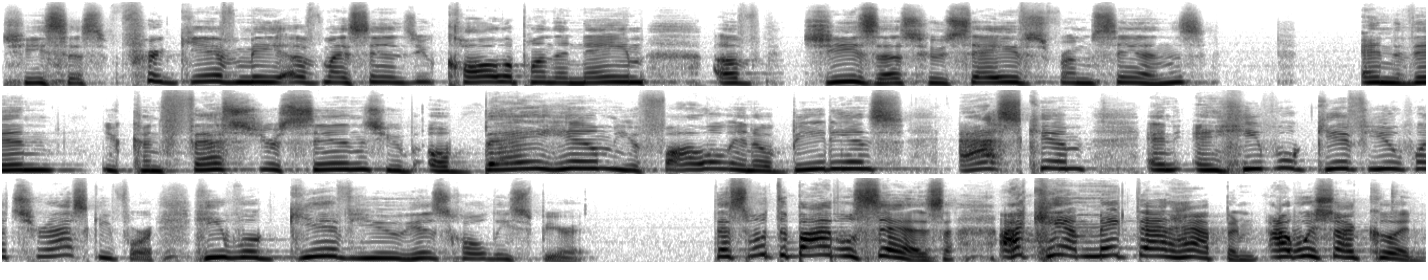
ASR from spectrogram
Jesus, forgive me of my sins. You call upon the name of Jesus who saves from sins. And then you confess your sins, you obey him, you follow in obedience, ask him, and, and he will give you what you're asking for. He will give you his Holy Spirit. That's what the Bible says. I can't make that happen. I wish I could.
